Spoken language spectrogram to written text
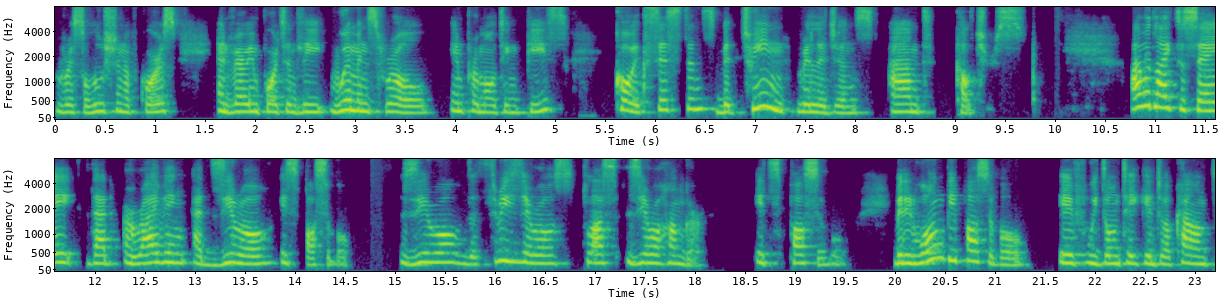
resolution, of course, and very importantly, women's role in promoting peace, coexistence between religions and cultures. I would like to say that arriving at zero is possible. Zero, the three zeros plus zero hunger. It's possible. But it won't be possible if we don't take into account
